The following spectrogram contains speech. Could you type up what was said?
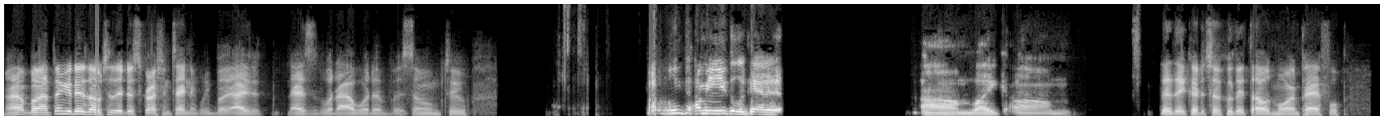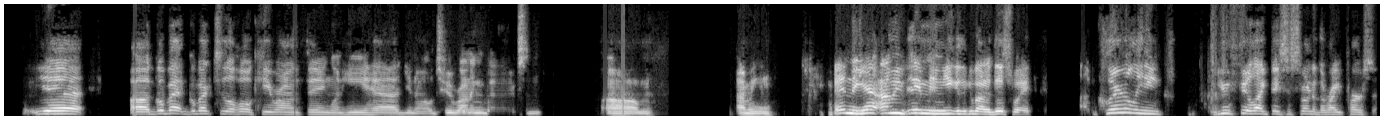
Well, but I think it is up to the discretion technically. But I just, that's what I would have assumed too. I mean, you can look at it, um, like, um, That they could have took who they thought was more impactful. Yeah. Uh, go back, go back to the whole Keyron thing when he had, you know, two running backs, and um, I mean, in the end, I mean, I mean, you can think about it this way. Clearly, you feel like they suspended the right person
